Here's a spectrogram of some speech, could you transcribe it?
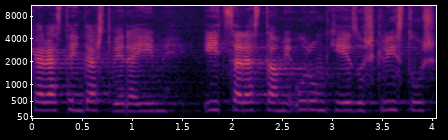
Keresztény testvéreim, így szerezte a mi Urunk Jézus Krisztus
